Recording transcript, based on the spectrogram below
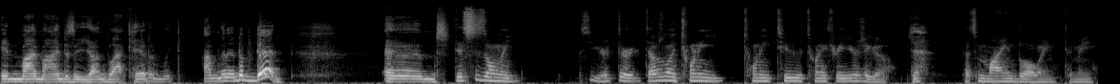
in my mind as a young black kid, I'm like I'm gonna end up dead, and This is only your third. That was only 20, 22, 23 years ago. yeah. That's mind blowing to me.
